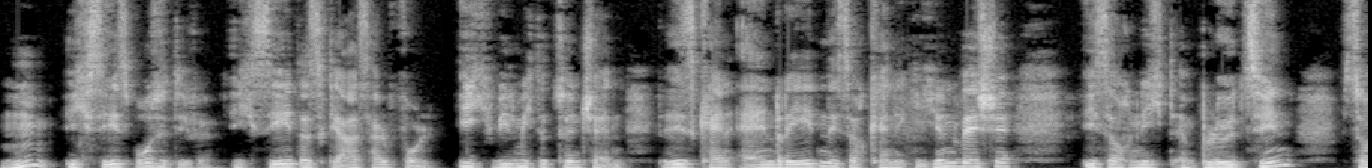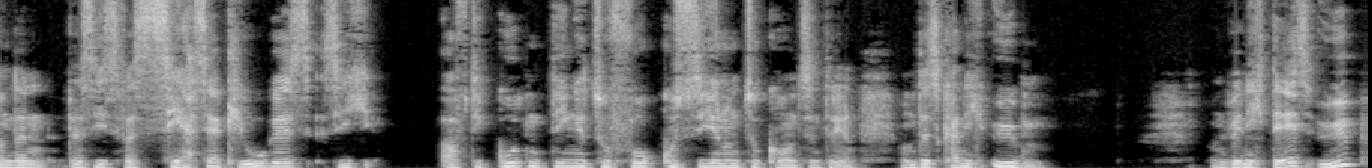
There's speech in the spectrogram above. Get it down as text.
hm, ich sehe es Positive. Ich sehe das Glas halb voll. Ich will mich dazu entscheiden. Das ist kein Einreden, ist auch keine Gehirnwäsche, ist auch nicht ein Blödsinn, sondern das ist was sehr, sehr Kluges, sich auf die guten Dinge zu fokussieren und zu konzentrieren. Und das kann ich üben. Und wenn ich das übe,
